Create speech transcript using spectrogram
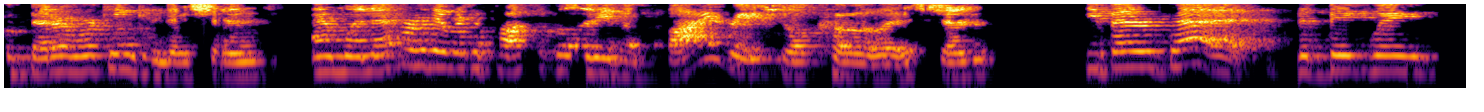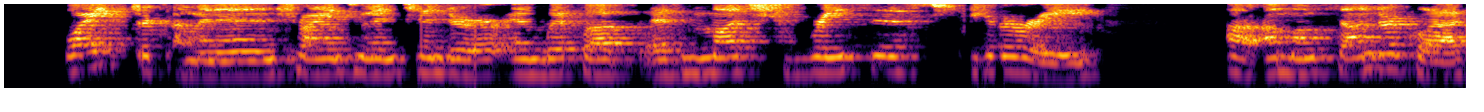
for better working conditions. And whenever there was a possibility of a biracial coalition, you better bet the big wig whites are coming in trying to engender and whip up as much racist fury uh, amongst underclasses,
